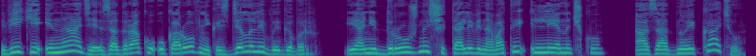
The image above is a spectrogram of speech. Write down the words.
Вики и Наде за драку у коровника сделали выговор, и они дружно считали виноватой Леночку, а заодно и Катю,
